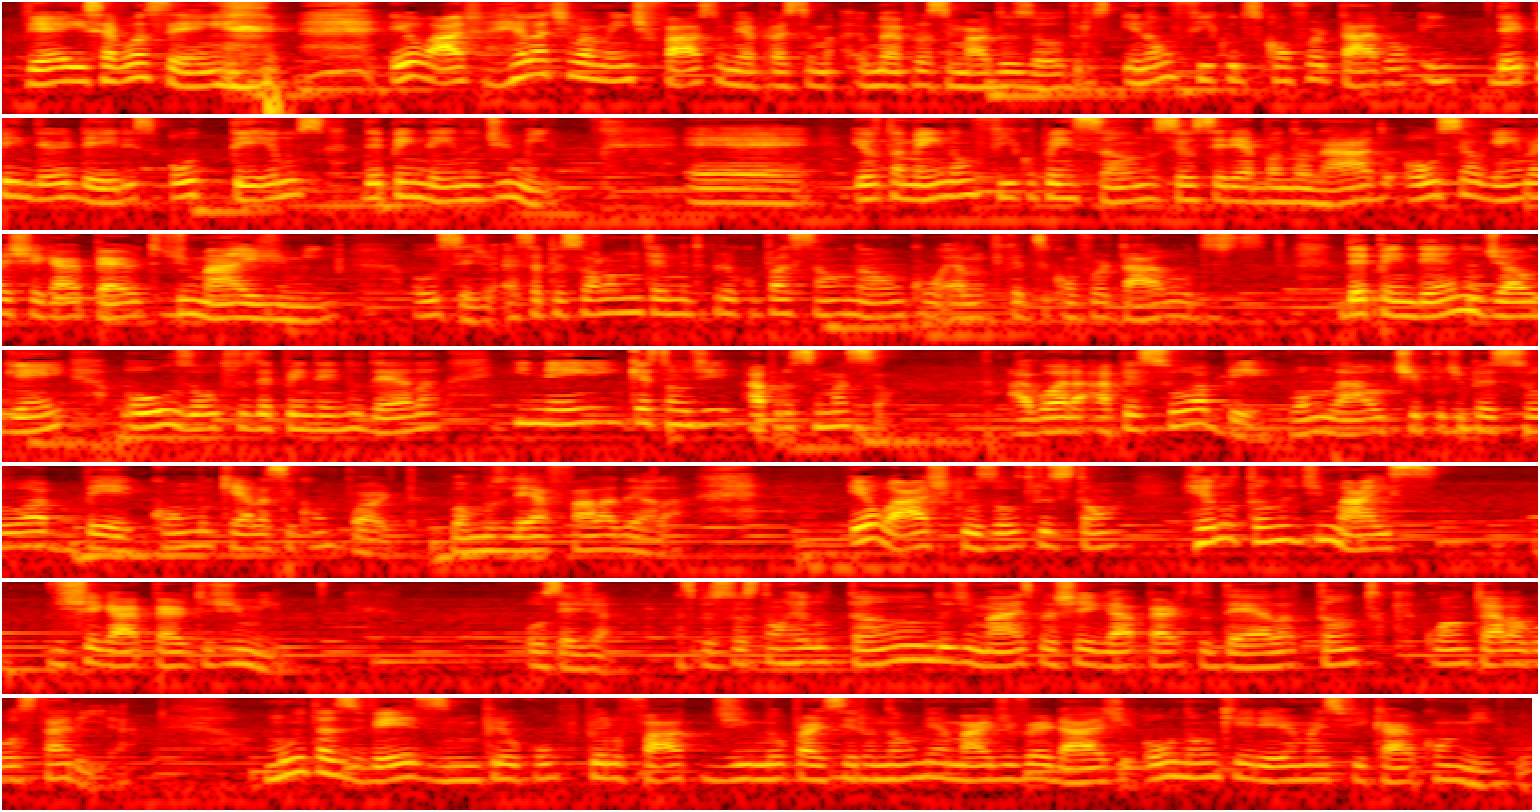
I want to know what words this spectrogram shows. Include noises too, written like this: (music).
Vê se é você, hein? (laughs) eu acho relativamente fácil me aproximar, me aproximar dos outros e não fico desconfortável em depender deles ou tê-los dependendo de mim. É, eu também não fico pensando se eu seria abandonado ou se alguém vai chegar perto demais de mim. Ou seja, essa pessoa ela não tem muita preocupação, não, com ela não fica desconfortável dependendo de alguém ou os outros dependendo dela e nem questão de aproximação. Agora, a pessoa B, vamos lá, o tipo de pessoa B, como que ela se comporta? Vamos ler a fala dela. Eu acho que os outros estão relutando demais de chegar perto de mim. Ou seja, as pessoas estão relutando demais para chegar perto dela tanto que quanto ela gostaria. Muitas vezes me preocupo pelo fato de meu parceiro não me amar de verdade ou não querer mais ficar comigo.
